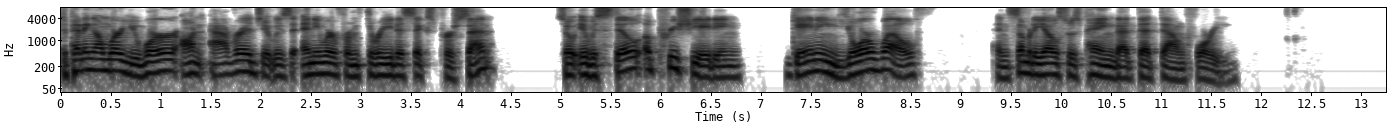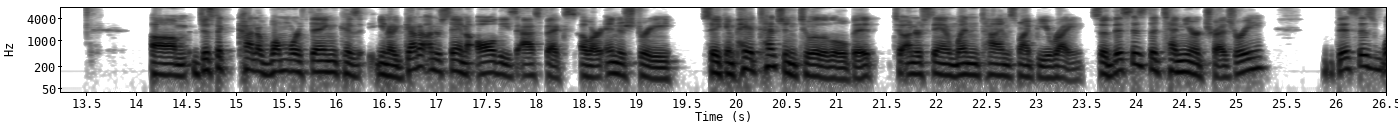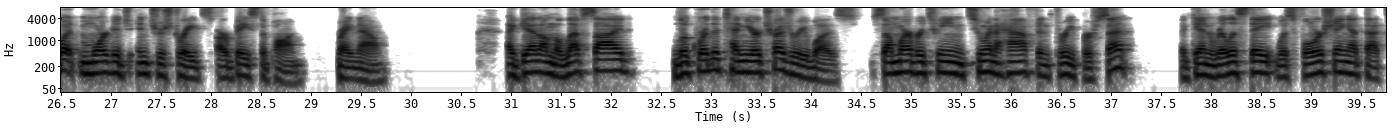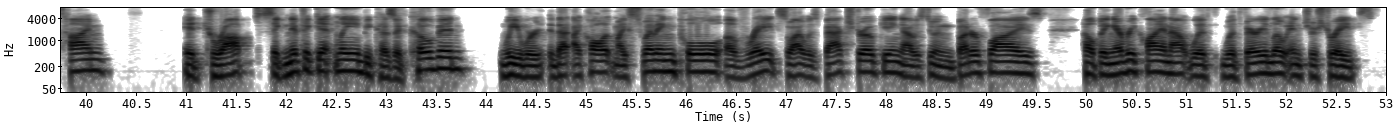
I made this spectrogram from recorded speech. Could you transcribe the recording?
Depending on where you were, on average, it was anywhere from three to 6%. So it was still appreciating, gaining your wealth and somebody else was paying that debt down for you. Um, just a kind of one more thing, because you know you got to understand all these aspects of our industry, so you can pay attention to it a little bit to understand when times might be right. So this is the ten-year Treasury. This is what mortgage interest rates are based upon right now. Again, on the left side, look where the ten-year Treasury was, somewhere between two and a half and three percent. Again, real estate was flourishing at that time. It dropped significantly because of COVID. We were that I call it my swimming pool of rates. So I was backstroking, I was doing butterflies, helping every client out with with very low interest rates.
